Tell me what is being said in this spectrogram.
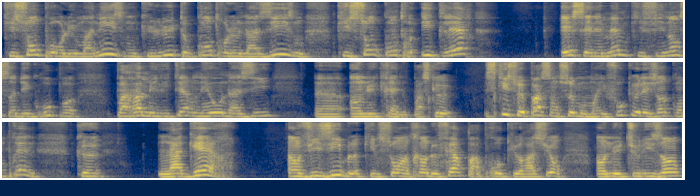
qui sont pour l'humanisme, qui luttent contre le nazisme, qui sont contre Hitler, et c'est les mêmes qui financent des groupes paramilitaires néo-nazis euh, en Ukraine. Parce que ce qui se passe en ce moment, il faut que les gens comprennent que la guerre invisible qu'ils sont en train de faire par procuration en utilisant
